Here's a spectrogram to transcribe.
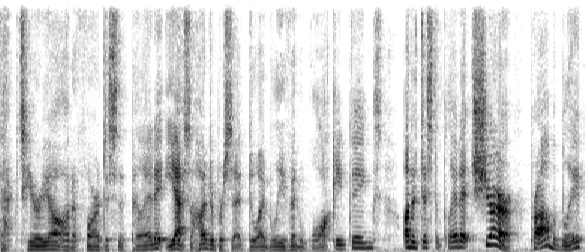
bacteria on a far distant planet? Yes, 100%. Do I believe in walking things on a distant planet? Sure, probably.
